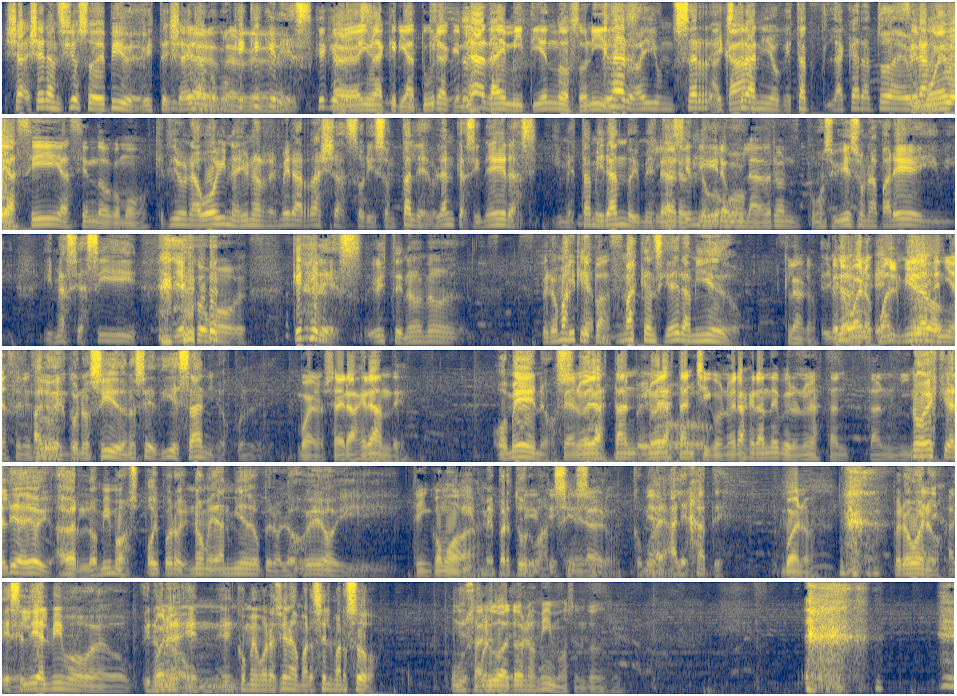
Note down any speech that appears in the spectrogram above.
Ya, ya era ansioso de pibe, ¿viste? Ya era como, claro, ¿qué, qué claro. querés? ¿Qué Claro, querés? hay una criatura que no está emitiendo sonidos. Claro, hay un ser Acá extraño que está la cara toda de Se blanco. mueve así, haciendo como... que tiene una boina y una remera a rayas horizontales blancas y negras y me está mirando y me está haciendo que era como, un ladrón. como si hubiese una pared y, y me hace así y es como ¿qué querés? ¿Viste? No no pero más ¿Qué que más que ansiedad era miedo. Claro. El Pero miedo- bueno, el ¿cuánta miedo edad tenías en ese a lo momento? desconocido, no sé, 10 años ponele. Bueno, ya eras grande. o menos. O sea, no eras tan, Pero- no eras tan chico, no eras grande, pero no eras tan, tan niño. No, es que al día de hoy, a ver, los mismos hoy por hoy no me dan miedo, pero los veo y, Te incomoda. y me perturban, te- te sí, sí, algo. como Bien. alejate. Bueno, Pero bueno, Alejate es el día del mismo eh, en, Bueno, homen- en- un- en conmemoración a Marcel Marceau. Un saludo a todos los mismos entonces.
